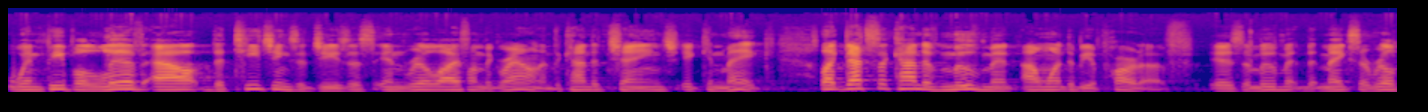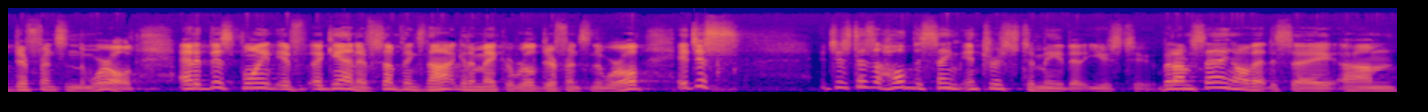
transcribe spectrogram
when people live out the teachings of Jesus in real life on the ground and the kind of change it can make. Like that's the kind of movement I want to be a part of. Is a movement that makes a real difference in the world. And at this point if again if something's not going to make a real difference in the world, it just it just doesn't hold the same interest to me that it used to. But I'm saying all that to say um,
